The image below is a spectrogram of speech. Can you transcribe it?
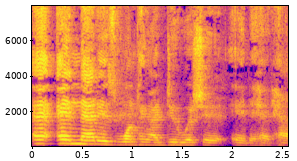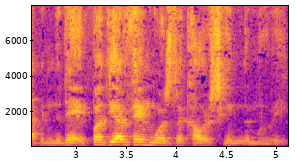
And that is one thing I do wish it, it had happened in the day. But the other thing was the color scheme of the movie,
